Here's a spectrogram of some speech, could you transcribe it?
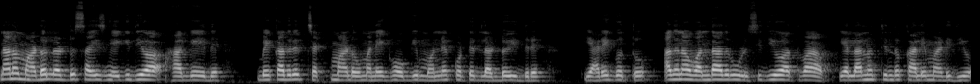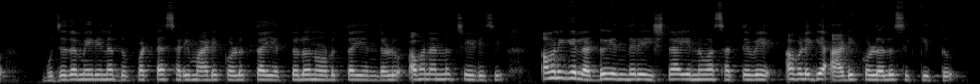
ನಾನು ಮಾಡೋ ಲಡ್ಡು ಸೈಜ್ ಹೇಗಿದೆಯೋ ಹಾಗೇ ಇದೆ. ಬೇಕಾದರೆ ಚೆಕ್ ಮಾಡು, ಮನೆಗೆ ಹೋಗಿ ಮೊನ್ನೆ ಕೊಟ್ಟಿದ್ದ ಲಡ್ಡು ಇದ್ದರೆ ಯಾರಿಗೆ ಗೊತ್ತು? ಅದನ್ನು ಒಂದಾದರೂ ಉಳಿಸಿದೆಯೋ ಅಥವಾ ಎಲ್ಲನೂ ತಿಂದು ಖಾಲಿ ಮಾಡಿದೆಯೋ? ಭುಜದ ಮೇಲಿನ ದುಪ್ಪಟ್ಟ ಸರಿ ಮಾಡಿಕೊಳ್ಳುತ್ತಾ ಎತ್ತಲು ನೋಡುತ್ತಾ ಎಂದಳು. ಅವನನ್ನು ಛೇಡಿಸಿ, ಅವನಿಗೆ ಲಡ್ಡು ಎಂದರೆ ಇಷ್ಟ ಎನ್ನುವ ಸತ್ಯವೇ ಅವಳಿಗೆ ಆಡಿಕೊಳ್ಳಲು ಸಿಕ್ಕಿತ್ತು.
